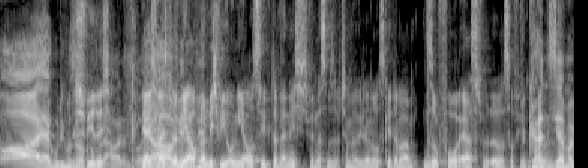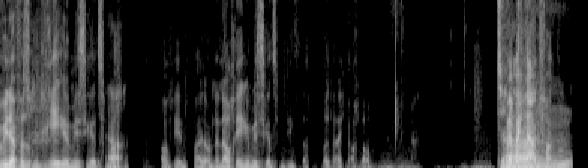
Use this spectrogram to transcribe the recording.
Oh, ja gut, ich muss noch schwierig. gucken, aber dann so. Ja, ich weiß auf bei mir auch noch nicht, wie Uni aussieht, wenn, ich, wenn das im September wieder losgeht, aber so vorerst würde das auf Wir jeden Fall. können es ja mal wieder versuchen, regelmäßiger zu Ja. machen. Auf jeden Fall. Und dann auch regelmäßiger zum Dienstag. Das sollte eigentlich auch laufen. Dann, Wer möchte anfangen?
